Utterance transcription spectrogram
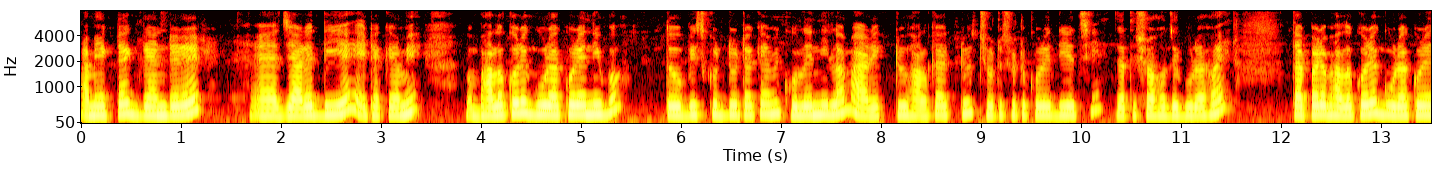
আমি একটা গ্রাইন্ডারের জারে দিয়ে এটাকে আমি ভালো করে গুঁড়া করে নিব। তো বিস্কুট দুটাকে আমি খুলে নিলাম আর একটু হালকা একটু ছোট ছোট করে দিয়েছি যাতে সহজে গুঁড়া হয়। তারপরে ভালো করে গুঁড়া করে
